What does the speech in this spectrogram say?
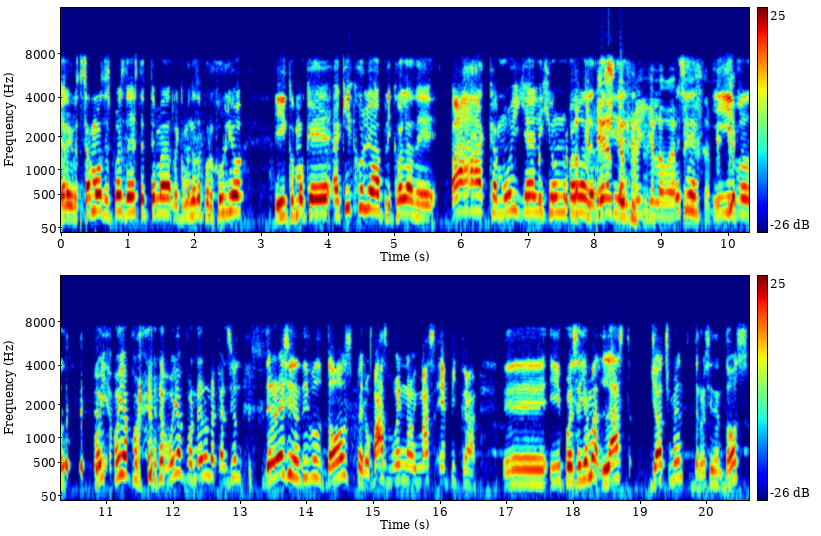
Ya regresamos después de este tema recomendado por Julio. Y como que aquí Julio aplicó la de. Ah, Camuy ya eligió un juego Lo que de pide el Resident, Camuy, yo lo voy a pedir Resident también. Evil. Voy, voy, a poner, voy a poner una canción de Resident Evil 2, pero más buena y más épica. Eh, y pues se llama Last Judgment de Resident 2.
